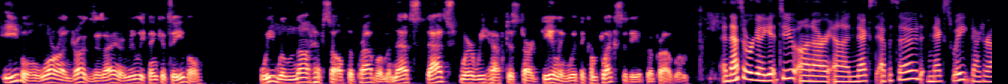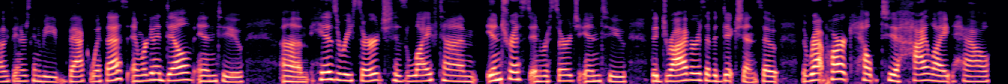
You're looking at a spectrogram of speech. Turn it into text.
evil war on drugs, as I really think it's evil, we will not have solved the problem. And that's that's where we have to start dealing with the complexity of the problem. And that's what we're going to get to on our uh, next episode next week. Dr alexander is going to be back with us and we're going to delve into um, his research, his lifetime interest and research into the drivers of addiction. So the Rat Park helped to highlight how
